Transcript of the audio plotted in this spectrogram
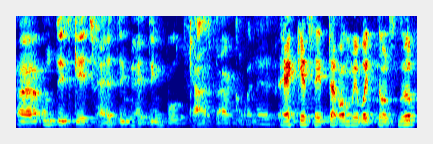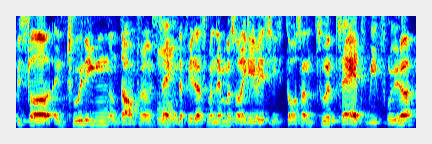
Äh, um das geht's heute im heutigen Podcast auch gar nicht. Heute geht's nicht darum, wir wollten uns nur ein bisschen entschuldigen, unter Anführungszeichen, mhm. dafür, dass wir nicht mehr so regelmäßig da sind zur Zeit wie früher.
